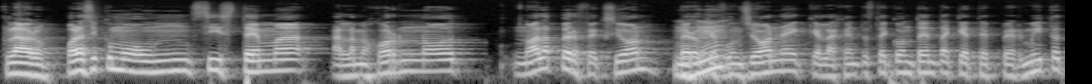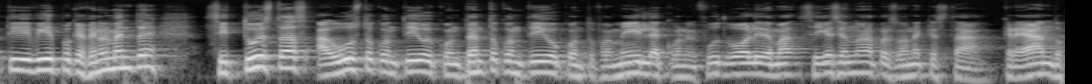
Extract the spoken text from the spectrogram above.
Claro, ahora sí como un sistema, a lo mejor no no a la perfección, pero uh -huh. que funcione, que la gente esté contenta, que te permita a ti vivir, porque finalmente, si tú estás a gusto contigo y contento contigo, con tu familia, con el fútbol y demás, sigues siendo una persona que está creando.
